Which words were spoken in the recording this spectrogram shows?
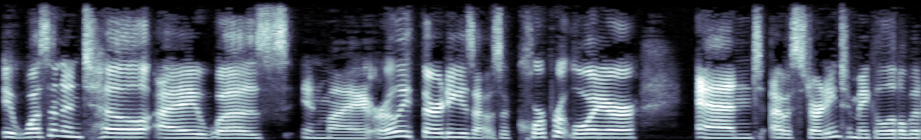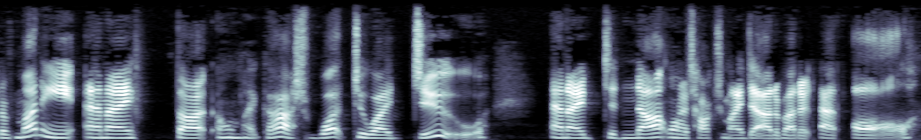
It wasn't until I was in my early 30s, I was a corporate lawyer and I was starting to make a little bit of money and I thought, "Oh my gosh, what do I do?" And I did not want to talk to my dad about it at all.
